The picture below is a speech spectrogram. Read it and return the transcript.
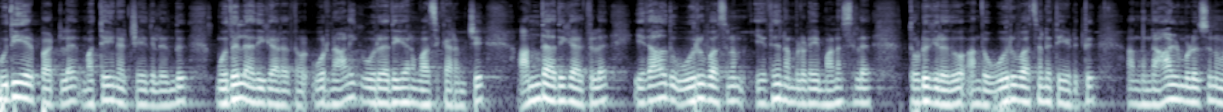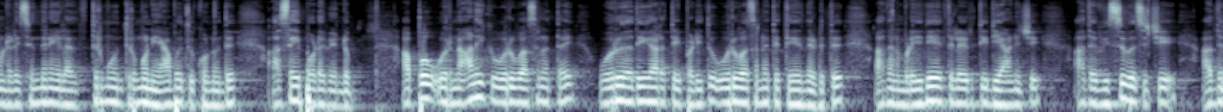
புதிய ஏற்பாட்டில் மத்திய நற்செய்தியிலேருந்து முதல் அதிகாரத்தை ஒரு நாளைக்கு ஒரு அதிகாரம் வாசிக்க ஆரம்பித்து அந்த அதிகாரத்தில் ஏதாவது ஒரு வசனம் எது நம்மளுடைய மனசில் தொடுகிறதோ அந்த ஒரு வசனத்தை எடுத்து அந்த நாள் முழுசும் நம்மளுடைய சிந்தனையில் அது திரும்பவும் திரும்பவும் ஞாபகத்துக்கு கொண்டு வந்து அசை போட வேண்டும். அப்போது ஒரு நாளைக்கு ஒரு வசனத்தை ஒரு அதிகாரத்தை படித்து ஒரு வசனத்தை தேர்ந்தெடுத்து அதை நம்மளுடைய இதயத்தில் இருத்தி தியானித்து அதை விசுவசித்து அது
